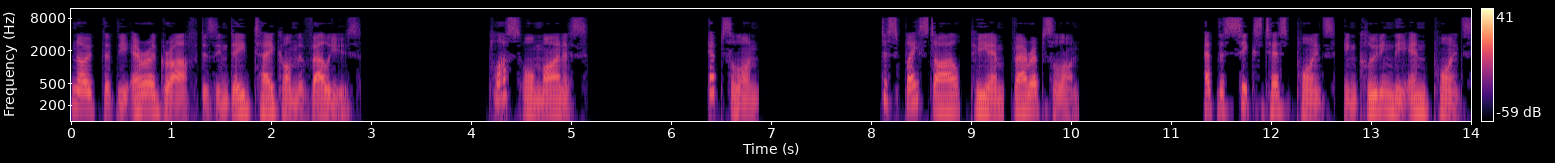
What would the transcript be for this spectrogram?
Note that the error graph does indeed take on the values plus or minus epsilon display style pm var epsilon at the six test points, including the end points,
